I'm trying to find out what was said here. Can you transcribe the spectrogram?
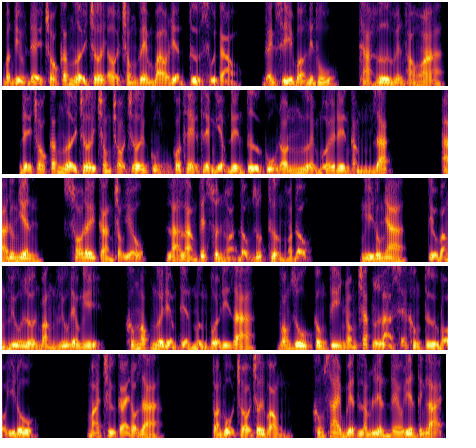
bận bịu để cho các người chơi ở trong game bao điện tử sủi cảo đánh sĩ bờ niên thú, thả hư huyễn pháo hoa, để cho các người chơi trong trò chơi cũng có thể thể nghiệm đến từ cũ đón người mới đến cảm giác. A, đương nhiên, so đây càng trọng yếu là làm tết xuân hoạt động rút thưởng hoạt động. Nghỉ đông nha, tiểu bằng hữu lớn bằng hữu đều nghỉ, không móc ngươi điểm tiền mừng tuổi đi ra, vong du công ty nhóm chắc là sẽ không từ bỏ ý đồ. Mà trừ cái đó ra, toàn bộ trò chơi vòng, không sai biệt lắm liền đều yên tĩnh lại,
